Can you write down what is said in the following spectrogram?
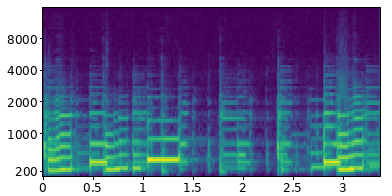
Thank you.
